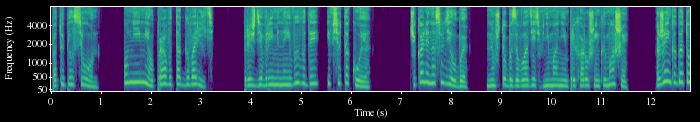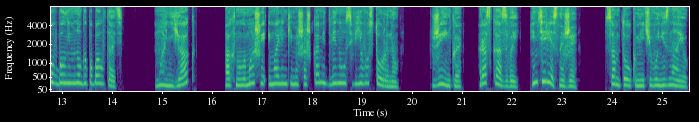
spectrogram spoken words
Потупился он. Он не имел права так говорить. Преждевременные выводы и все такое. Чекалин осудил бы, но чтобы завладеть вниманием при хорошенькой Маше, Женька готов был немного поболтать. «Маньяк?» — ахнула Маша и маленькими шажками двинулась в его сторону. «Женька, рассказывай, интересно же. Сам толком ничего не знаю,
